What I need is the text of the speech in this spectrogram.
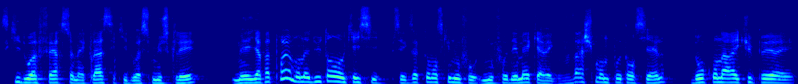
Ce qu'il doit faire, ce mec-là, c'est qu'il doit se muscler. Mais il n'y a pas de problème, on a du temps au KC. C'est exactement ce qu'il nous faut. Il nous faut des mecs avec vachement de potentiel. Donc, on a récupéré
